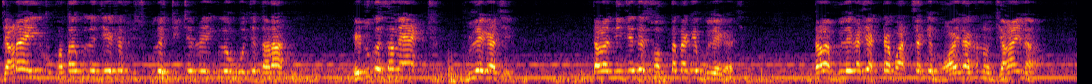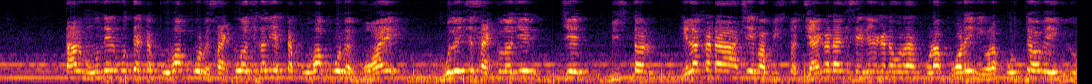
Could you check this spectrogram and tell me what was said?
যারা এই কথাগুলো যে স্কুলের টিচাররা এগুলো বলছে, তারা এডুকেশন অ্যাক্ট ভুলে গেছে। তারা নিজেদের সত্তাটাকে ভুলে গেছে। তারা ভুলে গেছে একটা বাচ্চাকে ভয় দেখানো যায় না। তার মনের মধ্যে একটা প্রভাব পড়বে সাইকোলজিক্যালি একটা প্রভাব পড়বে, ভয় বলে যে সাইকোলজির যে বিস্তার এলাকাটা আছে বা বিস্তার জায়গাটা আছে, সেই জায়গাটা ওরা ওরা পড়েনি, ওরা পড়তে হবে এইগুলো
